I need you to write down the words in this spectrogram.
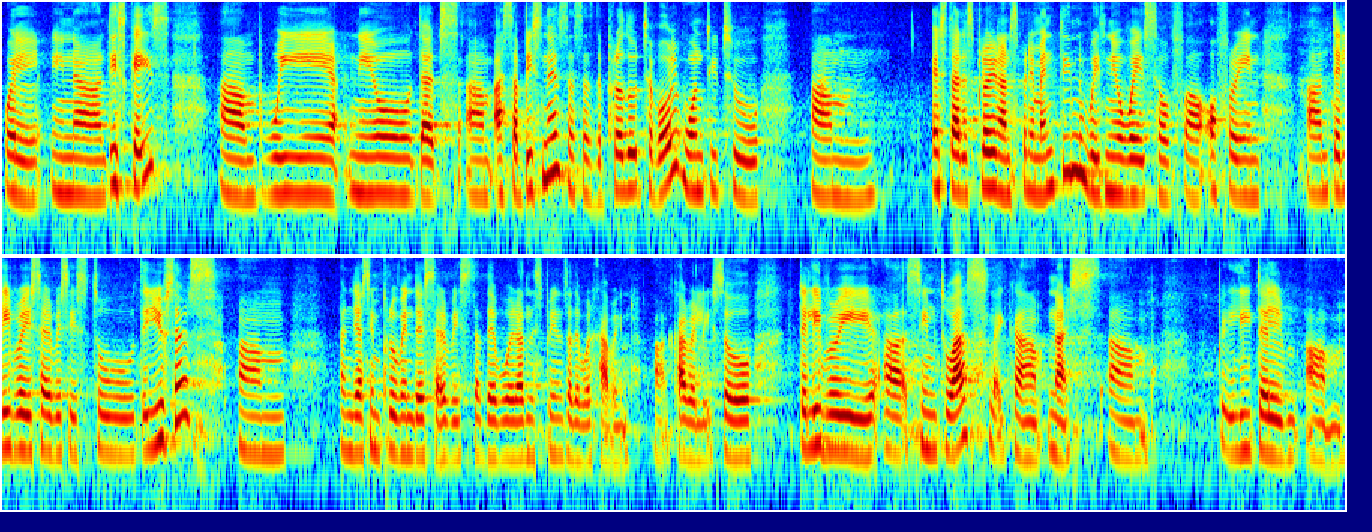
Well, in uh, this case, um, we knew that um, as a business, as, as the product evolved, wanted to um, start exploring and experimenting with new ways of uh, offering uh, delivery services to the users um, and just improving the service that they were and the experience that they were having uh, currently. So delivery uh, seemed to us like a nice um, little um,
